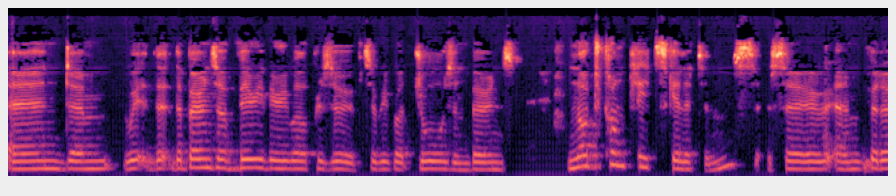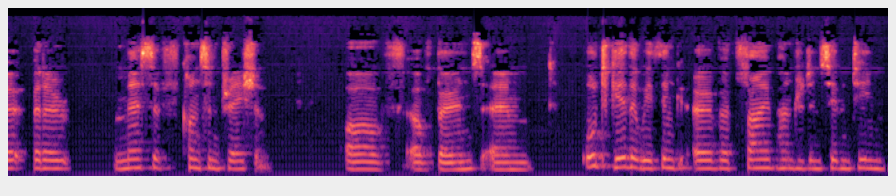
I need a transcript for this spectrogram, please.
And um, we, the, the bones are very, very well preserved. So we've got jaws and bones not complete skeletons, so um, but a but a massive concentration of of bones. Um, altogether, we think over 517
